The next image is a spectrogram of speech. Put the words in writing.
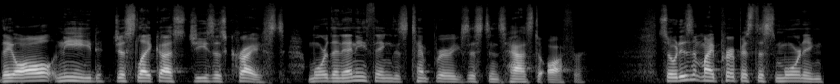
They all need, just like us, Jesus Christ more than anything this temporary existence has to offer. So it isn't my purpose this morning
